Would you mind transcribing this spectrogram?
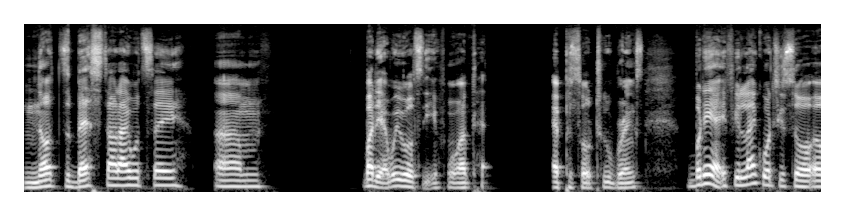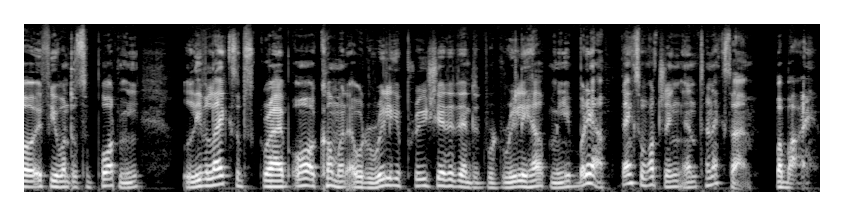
not the best start, I would say. Um, but yeah, we will see what episode 2 brings. But yeah, if you like what you saw or if you want to support me, leave a like, subscribe, or a comment. I would really appreciate it and it would really help me. But yeah, thanks for watching and until next time. Bye bye.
